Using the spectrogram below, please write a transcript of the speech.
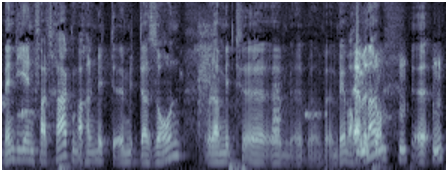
wenn die einen Vertrag machen mit mit der Zone oder mit äh, äh, wem auch Amazon. immer. Hm. Äh, hm.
